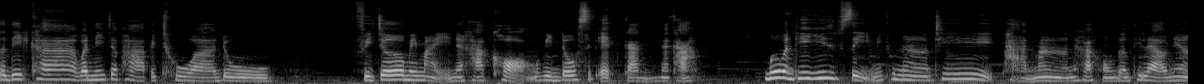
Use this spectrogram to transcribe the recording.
สวัสดีค่ะ วันนี้จะพาไปทัวร์ดูฟีเจอร์ใหม่ ๆ นะคะของ Windows 11 กันนะคะ เมื่อวันที่ 24 มิถุนาที่ผ่านมานะคะของเดือนที่แล้วเนี่ย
